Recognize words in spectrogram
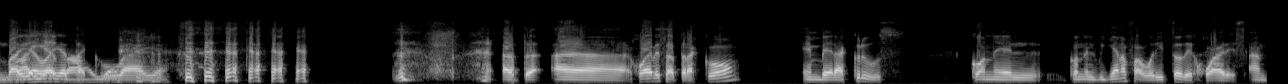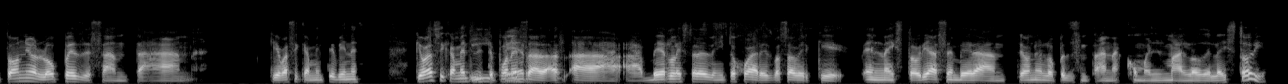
Vaya, vaya, Tacubaya. Ata- a- Juárez atracó en Veracruz con el, con el villano favorito de Juárez, Antonio López de Santa Ana, que básicamente viene, que básicamente si te pones a, a- a ver la historia de Benito Juárez, vas a ver que en la historia hacen ver a Antonio López de Santa Ana como el malo de la historia.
